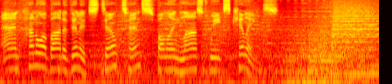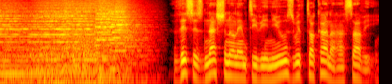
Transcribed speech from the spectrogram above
And Hanuabada village still tense following last week's killings. This is National EMTV News with Tokana Hasavi.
